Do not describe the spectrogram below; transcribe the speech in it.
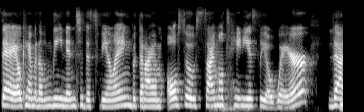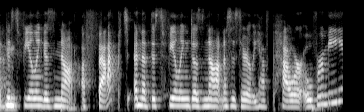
say okay i'm going to lean into this feeling but then i am also simultaneously aware that mm-hmm. this feeling is not a fact and that this feeling does not necessarily have power over me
